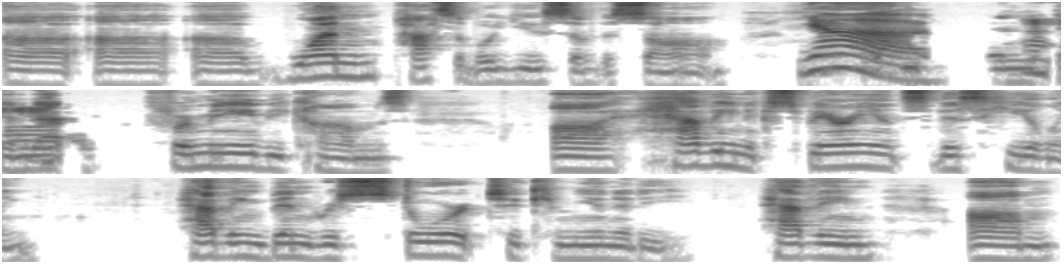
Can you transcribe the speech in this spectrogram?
uh, uh, uh one possible use of the psalm. Yeah, and, mm-hmm. and that for me becomes uh, having experienced this healing, having been restored to community, having um,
